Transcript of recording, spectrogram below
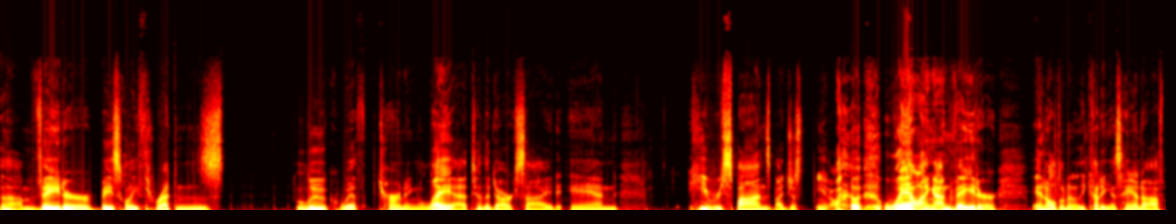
um, Vader basically threatens Luke with turning Leia to the dark side and he responds by just, you know, wailing on Vader and ultimately cutting his hand off.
